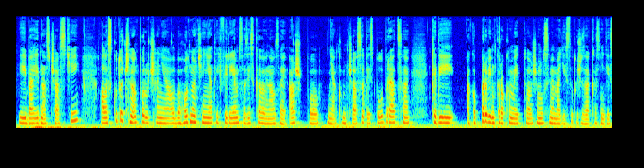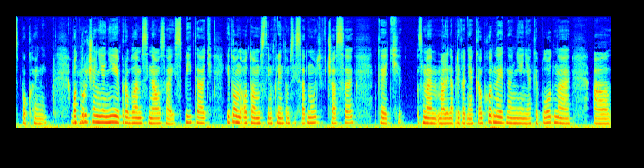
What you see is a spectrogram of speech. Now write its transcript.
je iba jedna z častí, ale skutočné odporúčania alebo hodnotenia tých firiem sa získavajú naozaj až po nejakom čase tej spolupráce, kedy ako prvým krokom je to, že musíme mať istotu, že zákazník je spokojný. Mm-hmm. Odporúčania nie je problém si naozaj spýtať. Je to len o tom s tým klientom si sadnúť v čase, keď sme mali napríklad nejaké obchodné jednanie, nejaké plodné a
